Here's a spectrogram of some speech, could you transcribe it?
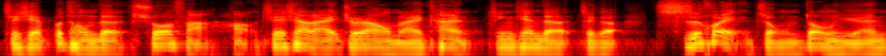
这些不同的说法，好，接下来就让我们来看今天的这个词汇总动员。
